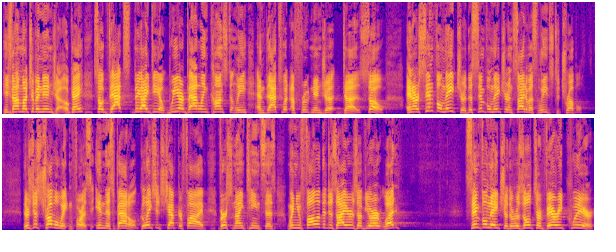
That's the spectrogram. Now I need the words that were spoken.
He's not much of a ninja, okay? So that's the idea. We are battling constantly, and that's what a fruit ninja does. So and our sinful nature, the sinful nature inside of us leads to trouble. There's just trouble waiting for us in this battle. Galatians chapter 5, verse 19 says, When you follow the desires of your what? Sinful nature, the results are very clear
